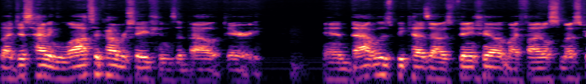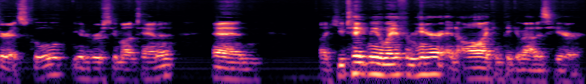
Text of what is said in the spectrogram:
by just having lots of conversations about dairy, and that was because I was finishing up my final semester at school, University of Montana, and Like you take me away from here, and all I can think about is here.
